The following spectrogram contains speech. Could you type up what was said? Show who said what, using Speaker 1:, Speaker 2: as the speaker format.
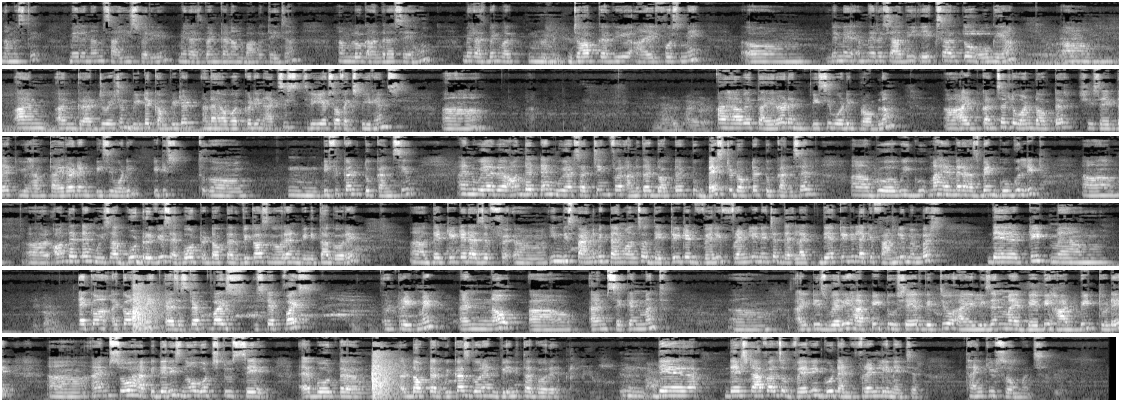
Speaker 1: नमस्ते मेरा नाम साई ईश्वरी है मेरे हस्बैंड का नाम बानु तेजा। हम लोग आंध्रा से हूँ। मेरे हस्बैंड वर्क जॉब कर रही है एयरफोर्स में। मेरा शादी एक साल तो हो गया। I am I am graduation B tech completed and I have worked in Axis three years of experience
Speaker 2: You had a thyroid.
Speaker 1: I have a Uh, I consult one doctor. She said that you have thyroid and PCOD. It is uh, mm, difficult to conceive, and we are uh, on that time we are searching for another doctor to best doctor to consult. Uh, go, we go, my my husband Google it. Uh, uh, on that time we saw good reviews about Dr. Vikas Gorhe and Vinita Gorhe uh, they treated as if uh, in this pandemic time also they treated very friendly nature they like they are treated like a family members they treat um,
Speaker 2: Economic.
Speaker 1: economic as a stepwise stepwise uh, treatment. And now uh, i am second month. Uh, it is very happy to share with you. I listen my baby heartbeat today. Uh, i am so happy. There is no words to say about um, dr vikas gorhe and vinita gorhe. Mm, their their staff also very good and friendly nature thank you so much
